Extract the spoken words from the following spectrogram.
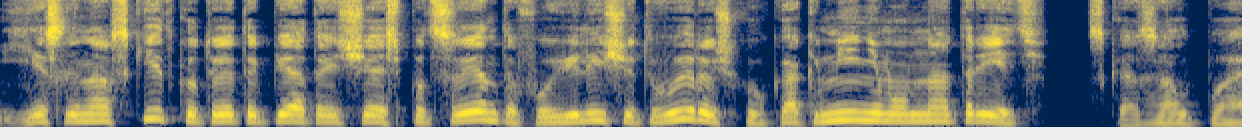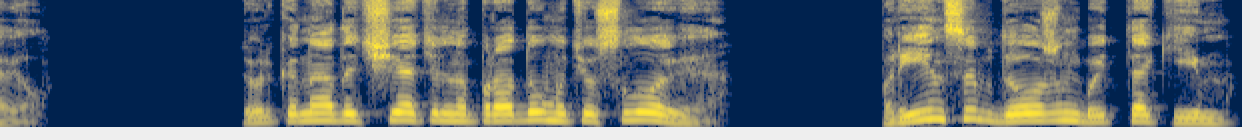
Если навскидку, то эта пятая часть пациентов увеличит выручку как минимум на треть, сказал Павел. Только надо тщательно продумать условия. Принцип должен быть таким.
